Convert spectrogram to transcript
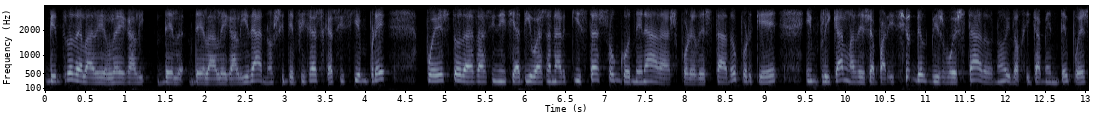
dentro de la, de la legalidad, ¿no? Si te fijas, casi siempre pues todas las iniciativas anarquistas son condenadas por el Estado porque implican la desaparición del mismo Estado, ¿no? Y lógicamente pues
